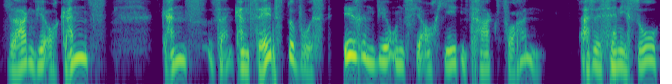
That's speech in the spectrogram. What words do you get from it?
sagen wir auch ganz, ganz, ganz selbstbewusst, irren wir uns ja auch jeden Tag voran. Also es ist ja nicht so,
